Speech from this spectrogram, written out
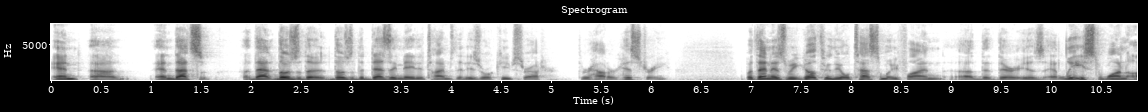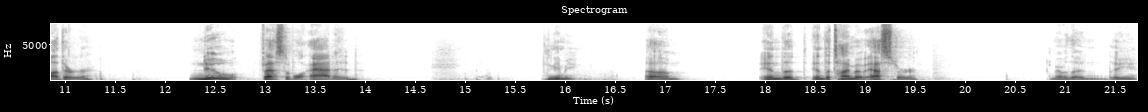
and and that's that those are the those are the designated times that Israel keeps throughout her throughout her history. But then as we go through the Old Testament, we find uh, that there is at least one other new festival added. Excuse me. Um, in the in the time of Esther, remember the the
